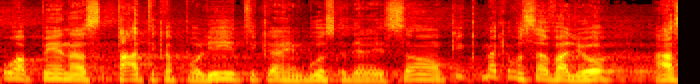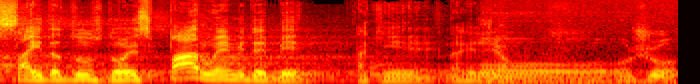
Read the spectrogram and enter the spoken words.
ou apenas tática política em busca de eleição? Que, como é que você avaliou a saída dos dois para o MDB aqui na região? O, o Ju,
